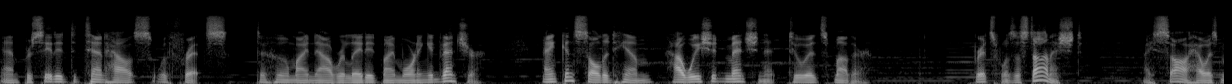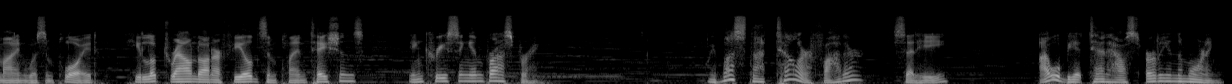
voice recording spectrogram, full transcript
and proceeded to Tent House with Fritz, to whom I now related my morning adventure, and consulted him how we should mention it to its mother. Fritz was astonished. I saw how his mind was employed. He looked round on our fields and plantations, increasing and prospering. We must not tell her, father, said he. I will be at Tent House early in the morning.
